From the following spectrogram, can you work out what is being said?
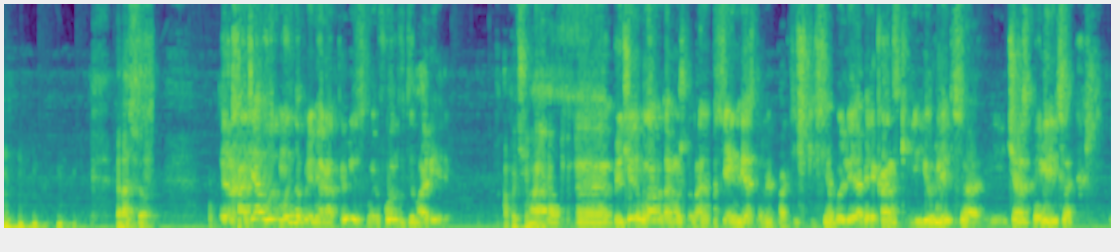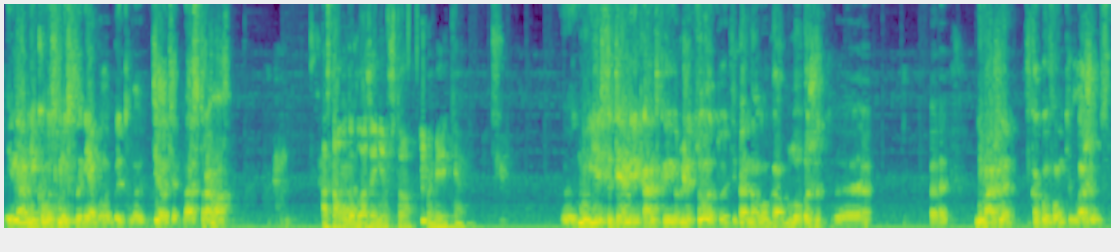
Хорошо. Хотя вот мы, например, открыли свой фонд в Делавере. А почему? А, э, причина была потому, что у нас все инвесторы, практически все были американские юрлица и частные лица, и нам никакого смысла не было бы этого, делать это на островах. А с налогообложением что в Америке? Ну, если ты американское юрлицо, то тебя налогообложат э, неважно, в какой фонд ты вложился.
